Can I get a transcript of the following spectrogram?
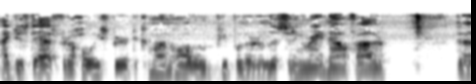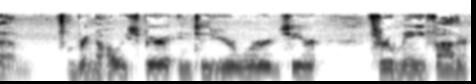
I just ask for the Holy Spirit to come on all the people that are listening right now, Father. To um, bring the Holy Spirit into your words here through me, Father,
